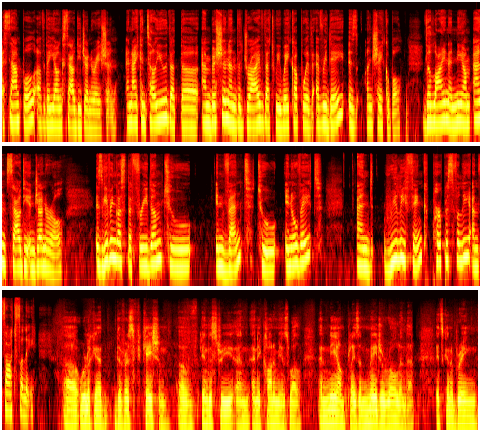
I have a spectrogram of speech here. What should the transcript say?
a sample of the young Saudi generation. And I can tell you that the ambition and the drive that we wake up with every day is unshakable. The line and NEOM and Saudi in general is giving us the freedom to invent, to innovate, and really think purposefully and thoughtfully uh, we're looking at diversification of industry and, and economy as well. And NEOM plays a major role in that. It's going to bring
